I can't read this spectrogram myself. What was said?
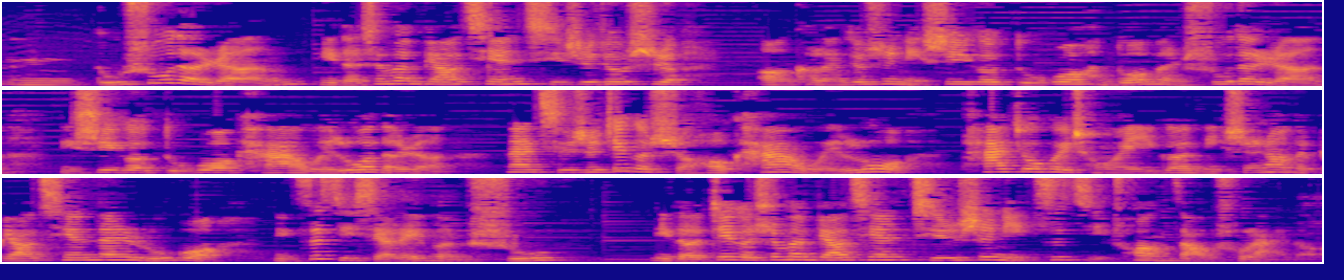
嗯读书的人，你的身份标签其实就是嗯，可能就是你是一个读过很多本书的人，你是一个读过卡尔维诺的人。那其实这个时候，卡尔维诺他就会成为一个你身上的标签。但是如果你自己写了一本书，你的这个身份标签其实是你自己创造出来的，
